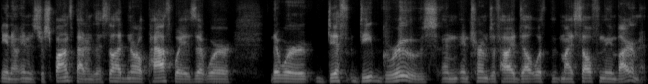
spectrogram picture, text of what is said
you know, in its response patterns. I still had neural pathways that were that were diff, deep grooves in, in terms of how I dealt with myself and the environment.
